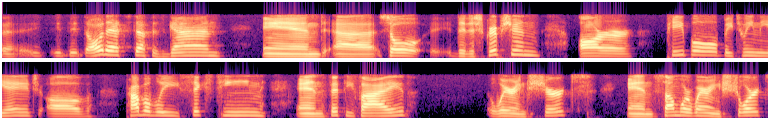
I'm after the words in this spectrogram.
uh, it, it, all that stuff is gone, and uh, so the description are people between the age of probably 16 and 55 wearing shirts, and some were wearing shorts,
